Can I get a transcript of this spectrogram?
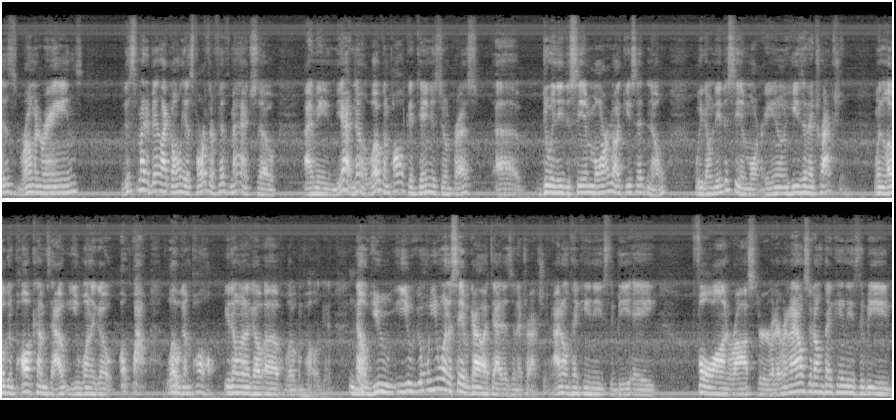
Miz, Roman Reigns. This might have been like only his fourth or fifth match. So, I mean, yeah, no. Logan Paul continues to impress. Uh, do we need to see him more? Like you said, no. We don't need to see him more. You know, he's an attraction. when Logan Paul comes out, you want to go, oh wow, Logan Paul. You don't want to go, oh Logan Paul again. Mm-hmm. No, you you you want to save a guy like that as an attraction. I don't think he needs to be a full on roster or whatever, and I also don't think he needs to be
